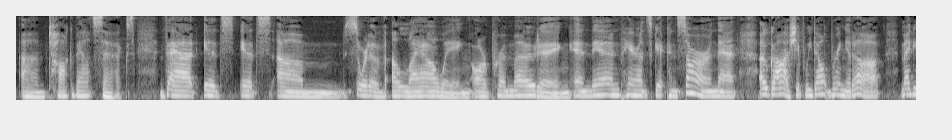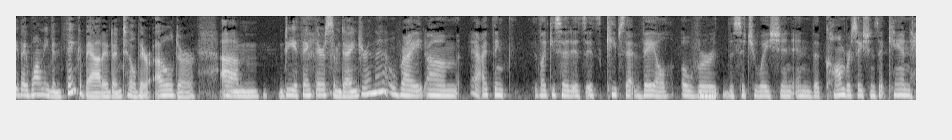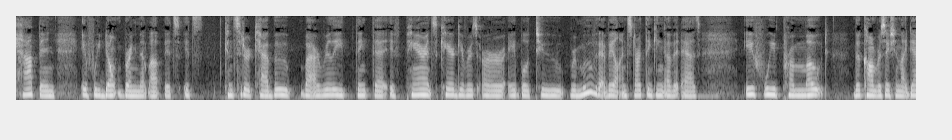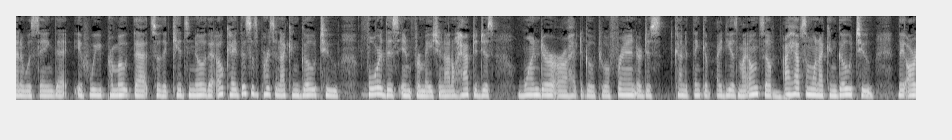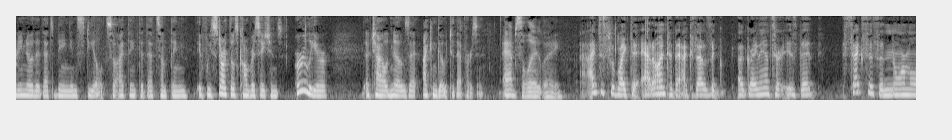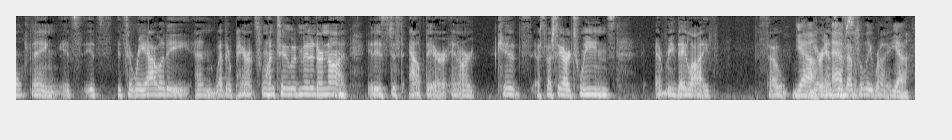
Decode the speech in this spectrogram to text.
um, talk about sex, that it's it's um, sort of allowing or promoting, and then parents get concerned that oh gosh, if we don't bring it up, maybe they won't even think about it until they're older. Um, do you think there's some danger in that? Right. Um, I think like you said, it's it keeps that veil over mm. the situation and the conversations that can happen if we don't bring them up. It's it's considered taboo, but I really think that if parents, caregivers are able to remove that veil and start thinking of it as if we promote the conversation, like Dana was saying, that if we promote that so that kids know that, okay, this is a person I can go to for this information. I don't have to just wonder or I have to go to a friend or just kind of think of ideas my own self. Mm-hmm. I have someone I can go to. They already know that that's being instilled. So I think that that's something, if we start those conversations earlier, a child knows that I can go to that person. Absolutely. I just would like to add on to that because that was a, a great answer. Is that sex is a normal thing. It's it's it's a reality, and whether parents want to admit it or not, it is just out there in our kids, especially our tweens, everyday life. So yeah, your answer is absolutely right. Yeah,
